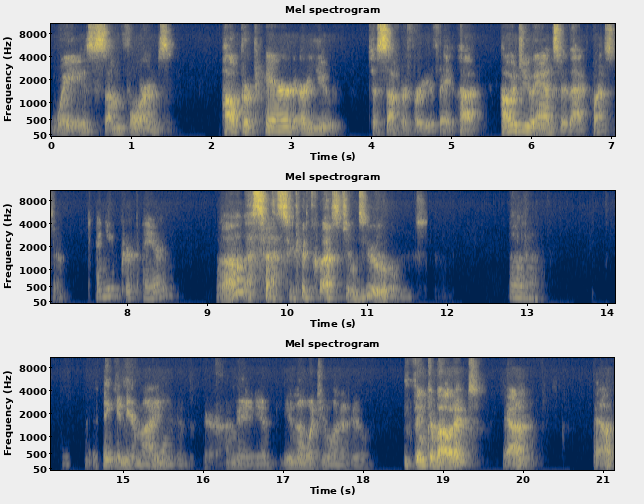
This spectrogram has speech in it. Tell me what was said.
ways, some forms. How prepared are you to suffer for your faith? How, how would you answer that question? Can you prepare? Well, that's, that's a good question too. Uh, I think in your mind, you can prepare. I mean, you, you know what you wanna do. Think about it, yeah, yeah,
